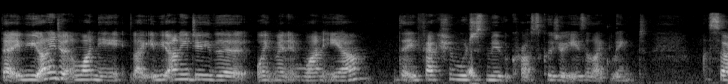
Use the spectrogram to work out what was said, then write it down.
that if you only do it in one ear, like if you only do the ointment in one ear the infection will just move across because your ears are like linked. So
